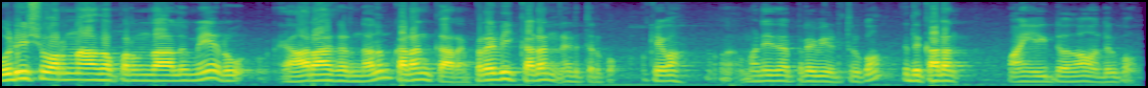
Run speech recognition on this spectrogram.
கொடீஸ்வரனாக பிறந்தாலுமே ரோ யாராக இருந்தாலும் கடன்காரன் பிறவி கடன் எடுத்திருக்கோம். ஓகேவா மனித பிறவி எடுத்திருக்கோம். இது கடன் வாங்கிக்கிட்டு தான் வந்திருக்கோம்.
